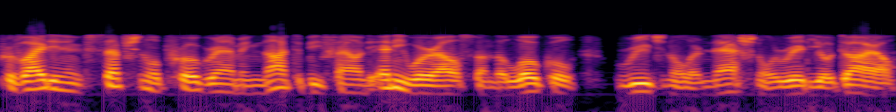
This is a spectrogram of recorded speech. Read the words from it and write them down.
providing exceptional programming not to be found anywhere else on the local, regional, or national radio dial.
